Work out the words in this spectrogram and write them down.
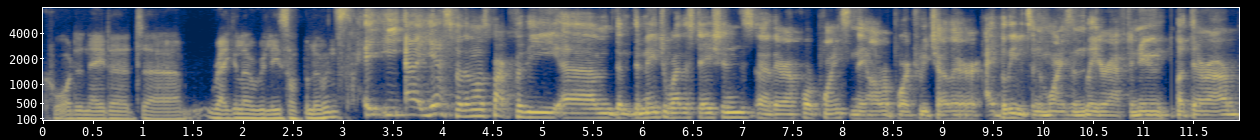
coordinated uh, regular release of balloons? Uh, yes, for the most part. For the um, the, the, major weather stations, uh, there are four points, and they all report to each other. I believe it's in the mornings and later afternoon, but there are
